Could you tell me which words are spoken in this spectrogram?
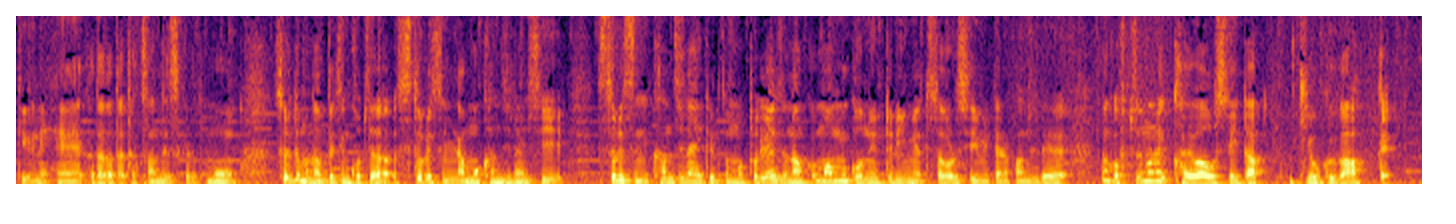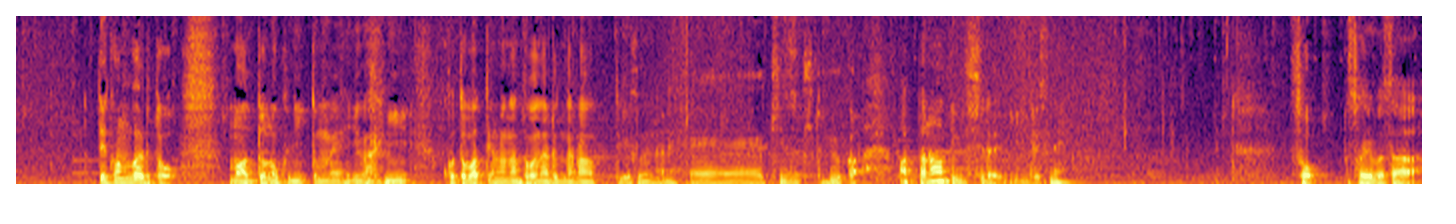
っていうね、えー、方々たくさんですけれどもそれでもな別にこっちはストレスに何も感じないしストレスに感じないけれどもとりあえずなんかまあ向こうの言ってる意味は伝わるしみたいな感じでなんか普通のね会話をしていた記憶があってって考えるとまあどの国行ってもね意外に言葉っていうのはなんとかなるんだなっていう風なね、えー、気づきというかあったなという次第ですね。そう。そういえばさ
